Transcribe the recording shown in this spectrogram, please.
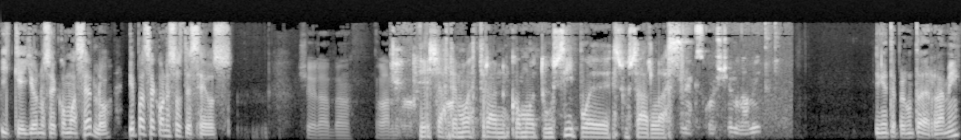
y que yo no sé cómo hacerlo. ¿Qué pasa con esos deseos? Ellas te muestran cómo tú sí puedes usarlas. Siguiente pregunta de Rami.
